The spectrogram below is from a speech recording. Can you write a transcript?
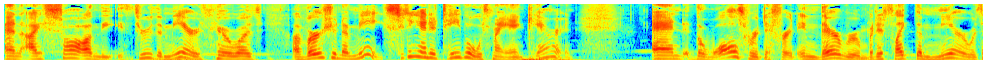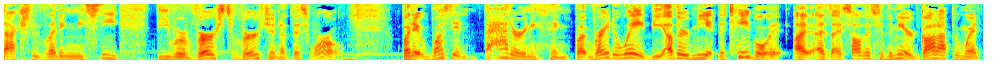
and I saw on the through the mirror there was a version of me sitting at a table with my aunt Karen and the walls were different in their room, but it's like the mirror was actually letting me see the reversed version of this world. But it wasn't bad or anything. But right away, the other me at the table, it, I, as I saw this in the mirror, got up and went,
